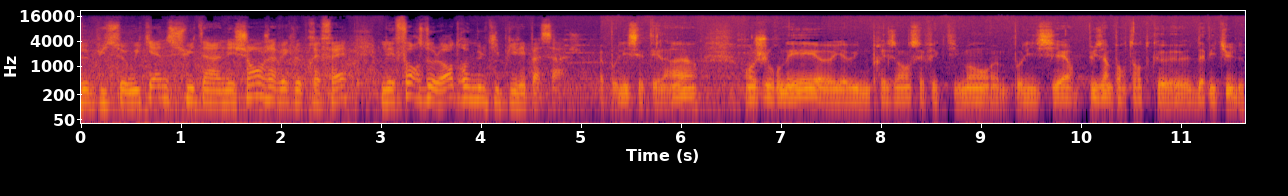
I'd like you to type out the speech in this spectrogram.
Depuis ce week-end, suite à un échange avec le préfet, les forces de l'ordre multiplient les passages. La police était là. En journée, euh, il y avait une présence effectivement euh, policière plus importante que d'habitude.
